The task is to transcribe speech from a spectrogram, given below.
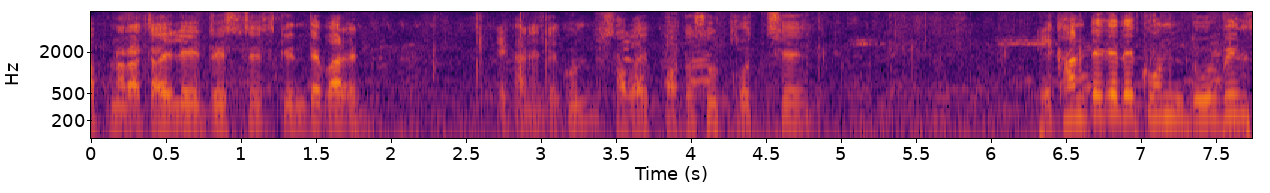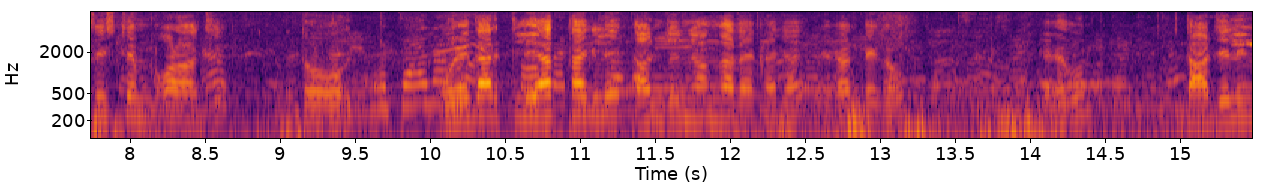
আপনারা চাইলে ড্রেস ট্রেস কিনতে পারেন। এখানে দেখুন, সবাই ফটোশ্যুট করছে। এখান থেকে দেখুন, দূরবীন সিস্টেম করা আছে। তো ওয়েদার ক্লিয়ার থাকলে কাঞ্চনজঙ্ঘা দেখা যায় এখান থেকেও। দেখুন, দার্জিলিং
